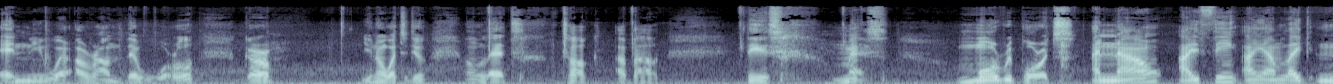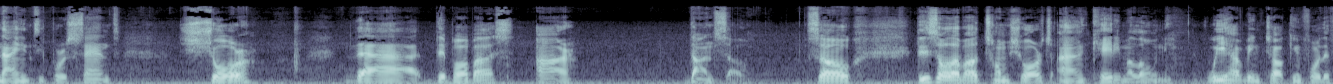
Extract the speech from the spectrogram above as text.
anywhere around the world girl you know what to do. And let's talk about this mess. More reports. And now i think i am like 90 percent sure that the bobas are done so. So this is all about tom schwartz and katie maloney we have been talking for the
